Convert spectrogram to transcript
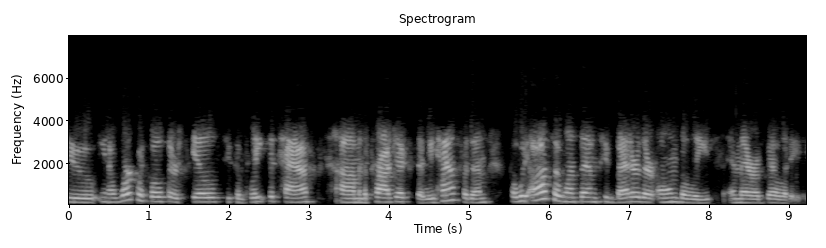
to, you know, work with both their skills to complete the tasks um, and the projects that we have for them, but we also want them to better their own beliefs and their abilities.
